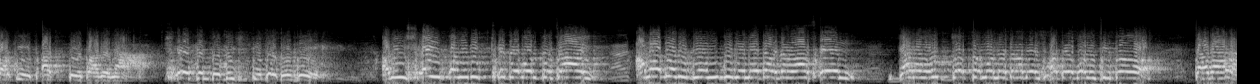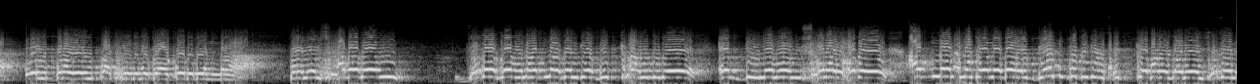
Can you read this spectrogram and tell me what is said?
পাখি থাকতে পারে না। সে কিন্তু বৃষ্টিতে ভিজে আমি সেই পরিপ্রেক্ষিতে বলতে চাই, আমাদের বিএনপির নেতা যারা আছেন, যারা উদ্যতম নেতাদের সাথে পরিচিত, তারা ওই বাউল পাখির মতো করবেন না। তাহলে সাধারণ জনগণ আপনাদেরকে ভিক্ষা দিবে একদিন এমন সময় হবে আপনার মতো নেতায় বিএনপি থেকে শিক্ষা বলে যাবে সেদিন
